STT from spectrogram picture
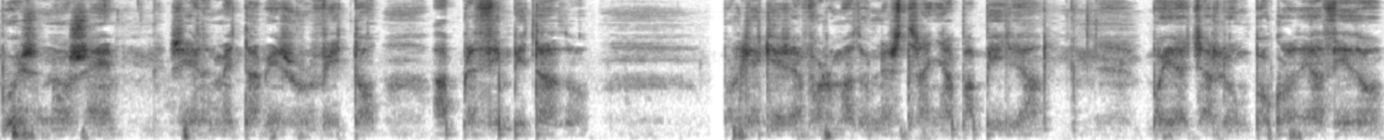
Pues no sé si el metabisulfito ha precipitado, porque aquí se ha formado una extraña papilla. Voy a echarle un poco de ácido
